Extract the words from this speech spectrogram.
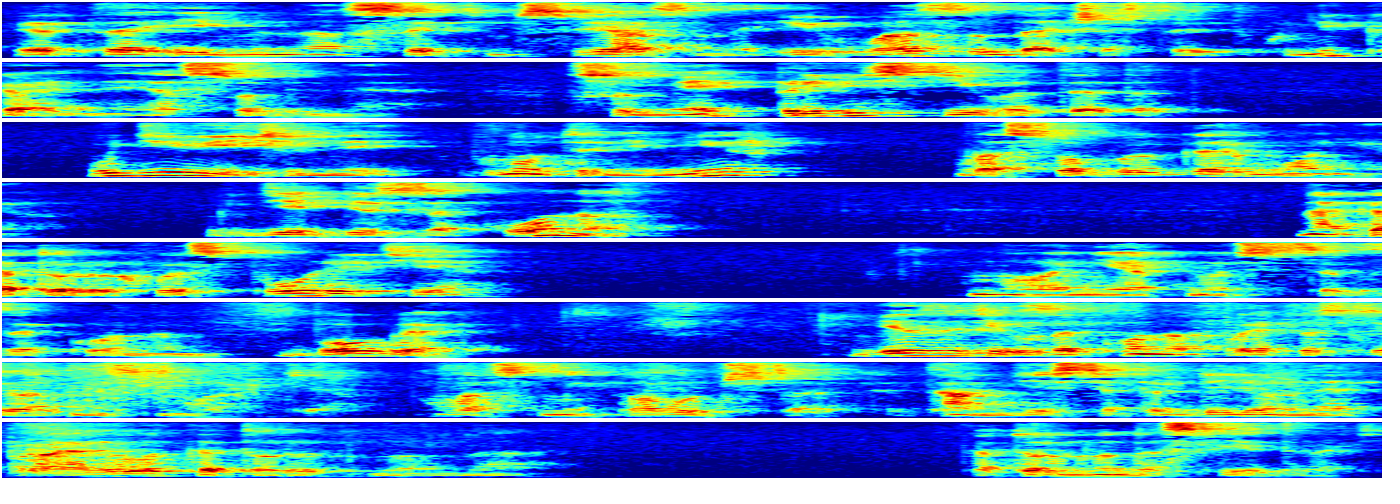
Это именно с этим связано. И у вас задача стоит уникальная и особенная. Суметь привести вот этот удивительный внутренний мир в особую гармонию, где без законов, на которых вы спорите, но они относятся к законам Бога, без этих законов вы это сделать не сможете. У вас не получится. Там есть определенные правила, которых нужно, которым надо следовать.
